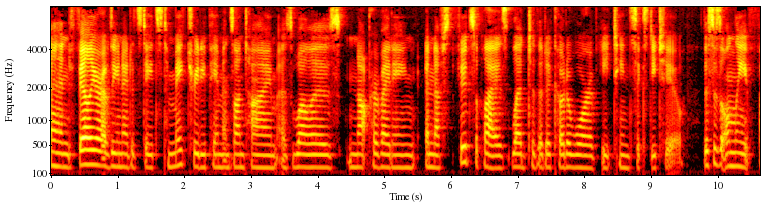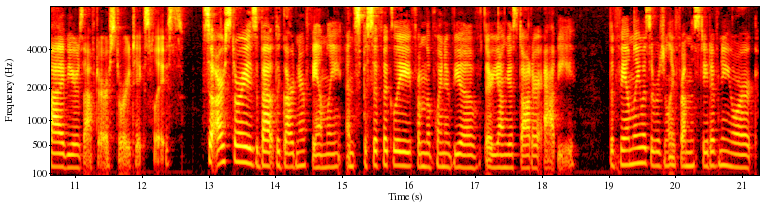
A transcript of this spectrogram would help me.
And failure of the United States to make treaty payments on time, as well as not providing enough food supplies, led to the Dakota War of 1862. This is only five years after our story takes place. So, our story is about the Gardner family, and specifically from the point of view of their youngest daughter, Abbie. The family was originally from the state of New York,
